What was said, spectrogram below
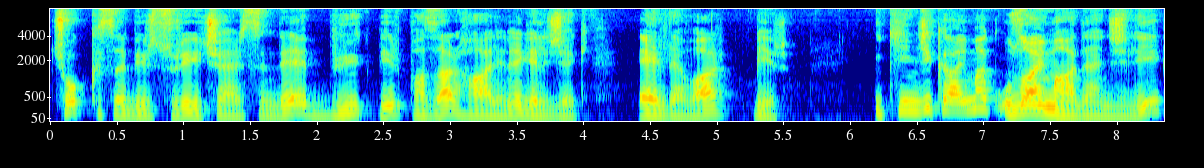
çok kısa bir süre içerisinde büyük bir pazar haline gelecek. Elde var bir. İkinci kaymak uzay madenciliği.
